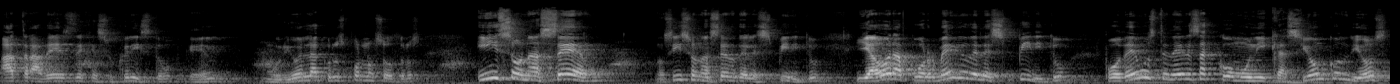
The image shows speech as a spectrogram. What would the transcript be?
a través de Jesucristo, que Él murió en la cruz por nosotros, hizo nacer, nos hizo nacer del Espíritu, y ahora por medio del Espíritu podemos tener esa comunicación con Dios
